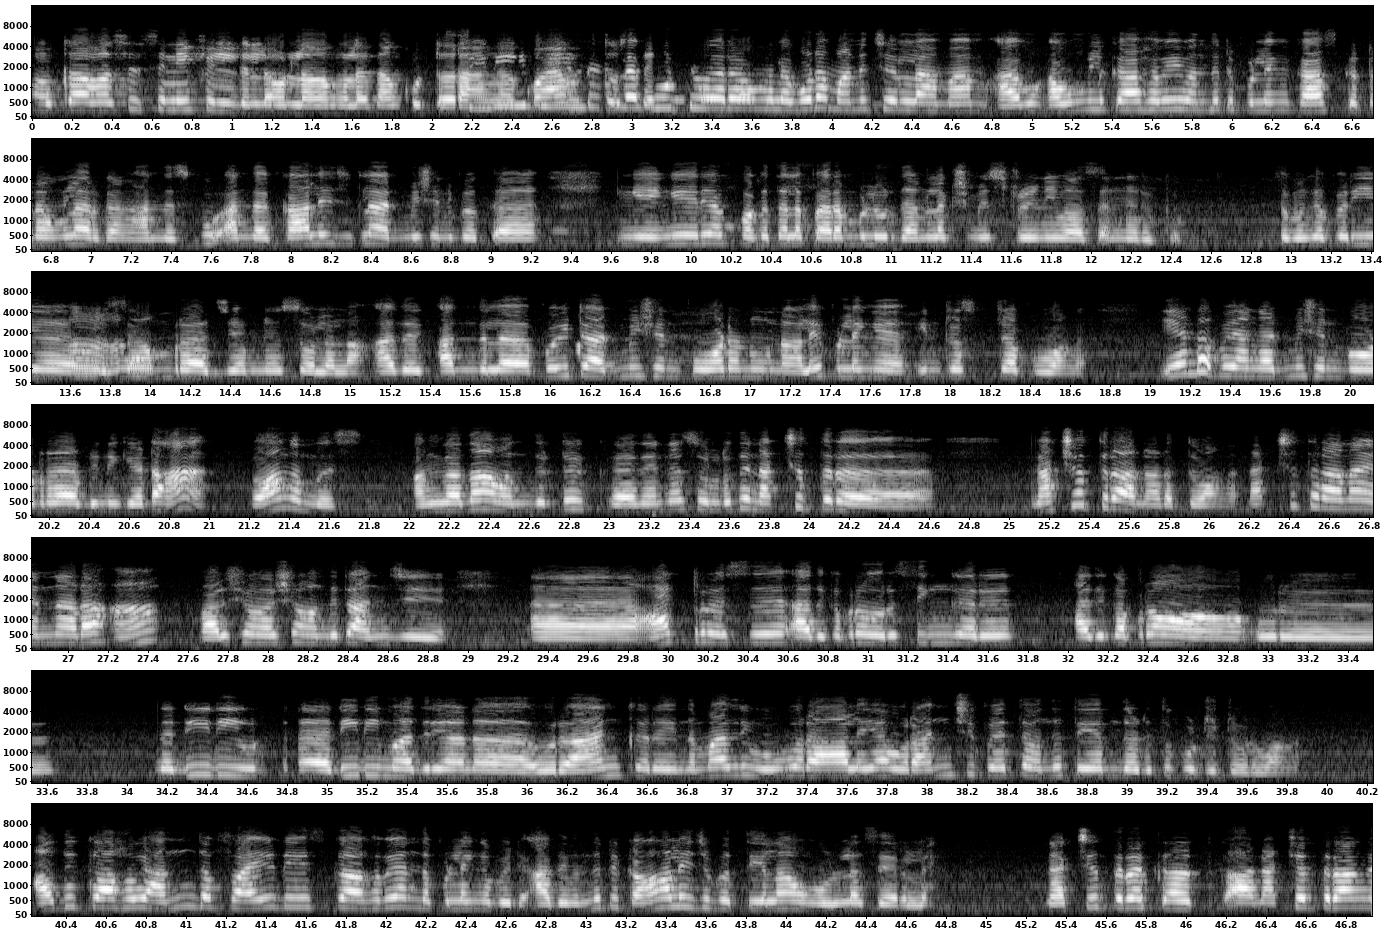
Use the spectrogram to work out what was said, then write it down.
முக்காவாசி சினி ஃபீல்டுல உள்ளவங்கள தான் கூட்டு வராங்க. சினி கோயம்புத்தூர் ஃபீல்டுல side. கூட்டு வரவங்கள கூட மன்னிச்சிடலாம் மேம் அவங்களுக்காகவே வந்துட்டு பிள்ளைங்க காசு கட்டுறவங்களா இருக்காங்க. அந்த ஸ்கூல் அந்த காலேஜுக்குலாம் அட்மிஷன் இப்ப இங்க எங்க ஏரியா பக்கத்துல பெரம்பலூர் தனலட்சுமி ஸ்ரீனிவாசன் இருக்கு. மிகப்பெரிய ஒரு சாம்ராஜ்யம்னு சொல்லலாம். அது அதுல போயிட்டு அட்மிஷன் போடணும்னாலே பிள்ளைங்க இன்ட்ரெஸ்டா போவாங்க. ஏன்டா போய் அங்க அட்மிஷன் போடுற அப்படின்னு கேட்டா "ஆ, வாங்க மிஸ் அங்கதான் வந்துட்டு அது என்ன சொல்றது நட்சத்திர நட்சத்திரா நடத்துவாங்க. நட்சத்திரானா என்னடா ஆஹ் வருஷம் வருஷம் வந்துட்டு அஞ்சு ஆக்ட்ரஸ் அதுக்கப்புறம் ஒரு சிங்கரு அதுக்கப்புறம் ஒரு இந்த டிடி டிடி மாதிரியான ஒரு ஆங்கர் இந்த மாதிரி ஒவ்வொரு ஆளையா ஒரு அஞ்சு பேர்த்த வந்து தேர்ந்தெடுத்து கூட்டிட்டு வருவாங்க. அதுக்காகவே அந்த ஃபைவ் டேஸ்க்காகவே அந்த பிள்ளைங்க போயிட்டு அது வந்துட்டு காலேஜ் பத்தி எல்லாம் அவங்க உள்ள சேரல. நட்சத்திர க- நட்சத்திராங்க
